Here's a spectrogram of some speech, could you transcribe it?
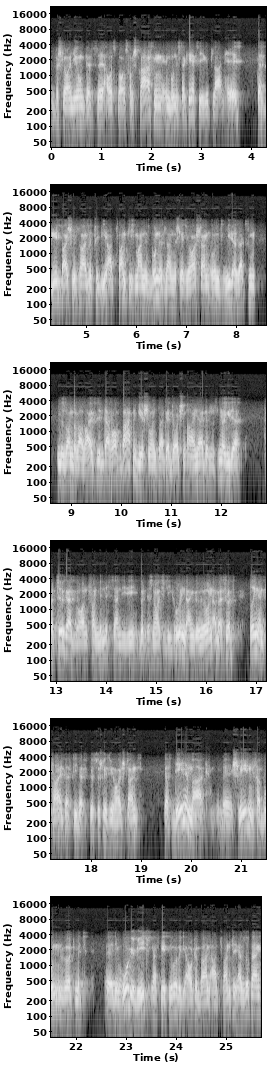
Beschleunigung des äh, Ausbaus von Straßen im Bundesverkehrswegeplan hält. Das gilt beispielsweise für die A20 meines Bundeslandes Schleswig-Holstein und Niedersachsen in besonderer Weise. Denn darauf warten wir schon seit der deutschen Einheit. Das ist immer wieder verzögert worden von Ministern, die die Bündnis 90 die Grünen angehören. Aber es wird dringend Zeit, dass die Westküste Schleswig-Holsteins, dass Dänemark, äh, Schweden verbunden wird mit äh, dem Ruhrgebiet. Das geht nur über die Autobahn A20. Insofern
